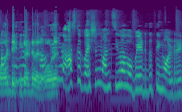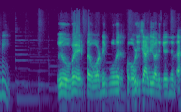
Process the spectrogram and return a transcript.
ഫോർ ഡിഫിക്കൽട്ട് വരും. Ask a question once you have obeyed the thing already thing already ഓടിപ്പോ ഓടിച്ചാടി കളിക്കുന്ന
